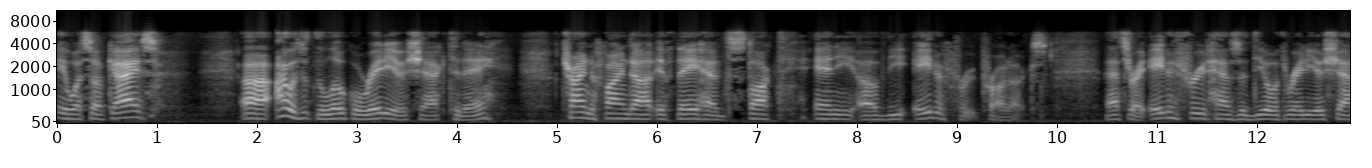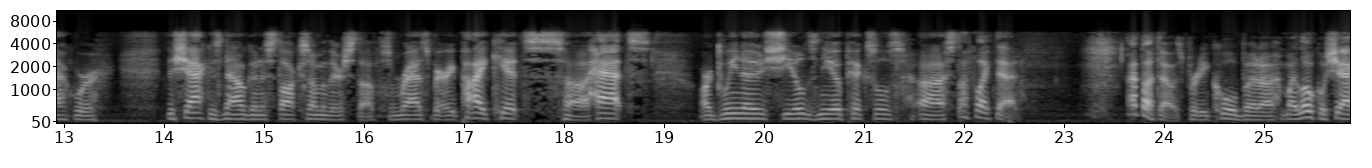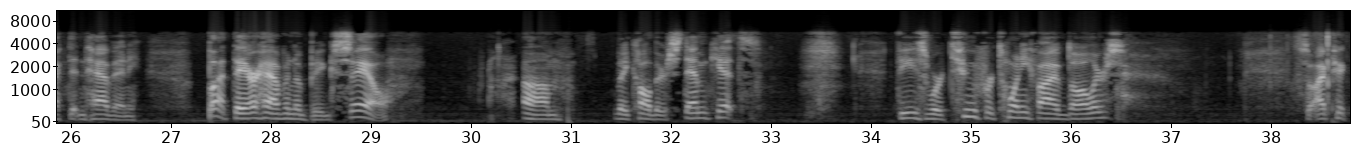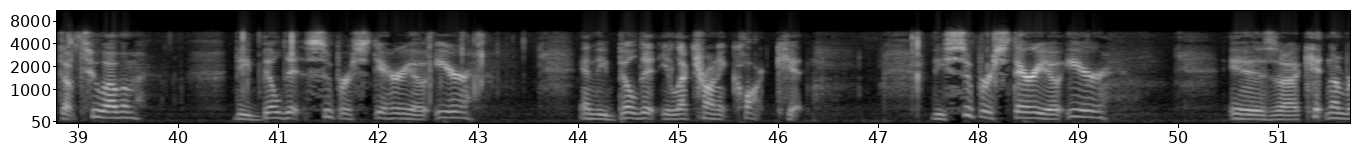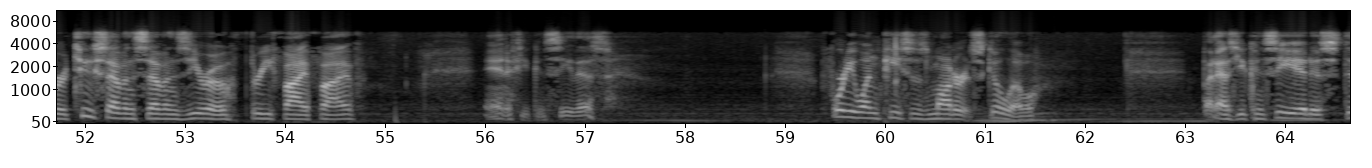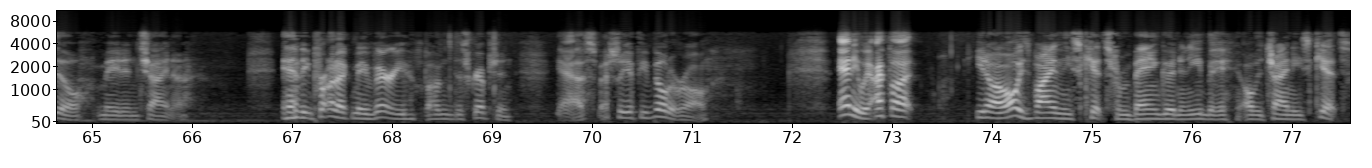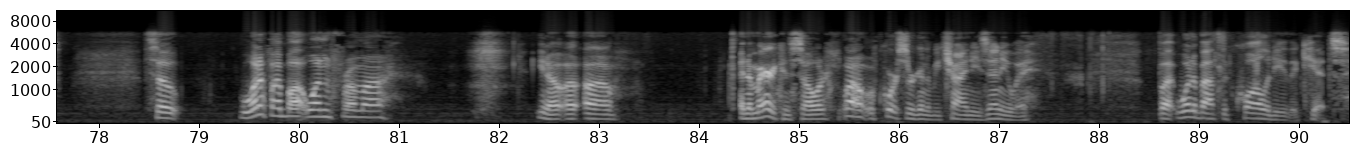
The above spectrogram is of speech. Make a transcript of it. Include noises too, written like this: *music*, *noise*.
Hey, what's up, guys? Uh, I was at the local Radio Shack today trying to find out if they had stocked any of the Adafruit products. That's right, Adafruit has a deal with Radio Shack where the Shack is now going to stock some of their stuff some Raspberry Pi kits, uh, hats, Arduinos, Shields, NeoPixels, uh, stuff like that. I thought that was pretty cool, but uh, my local Shack didn't have any. But they are having a big sale. Um, they call their STEM kits. These were two for $25. So I picked up two of them. The Build It Super Stereo Ear and the Build It Electronic Clock Kit. The Super Stereo Ear is uh, kit number 2770355. And if you can see this, 41 pieces moderate skill level. But as you can see, it is still made in China. And the product may vary on the description. Yeah, especially if you build it wrong. Anyway, I thought, you know, I'm always buying these kits from Banggood and eBay, all the Chinese kits. So, what if I bought one from, uh, you know, uh, uh, an American seller? Well, of course they're going to be Chinese anyway. But what about the quality of the kits?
